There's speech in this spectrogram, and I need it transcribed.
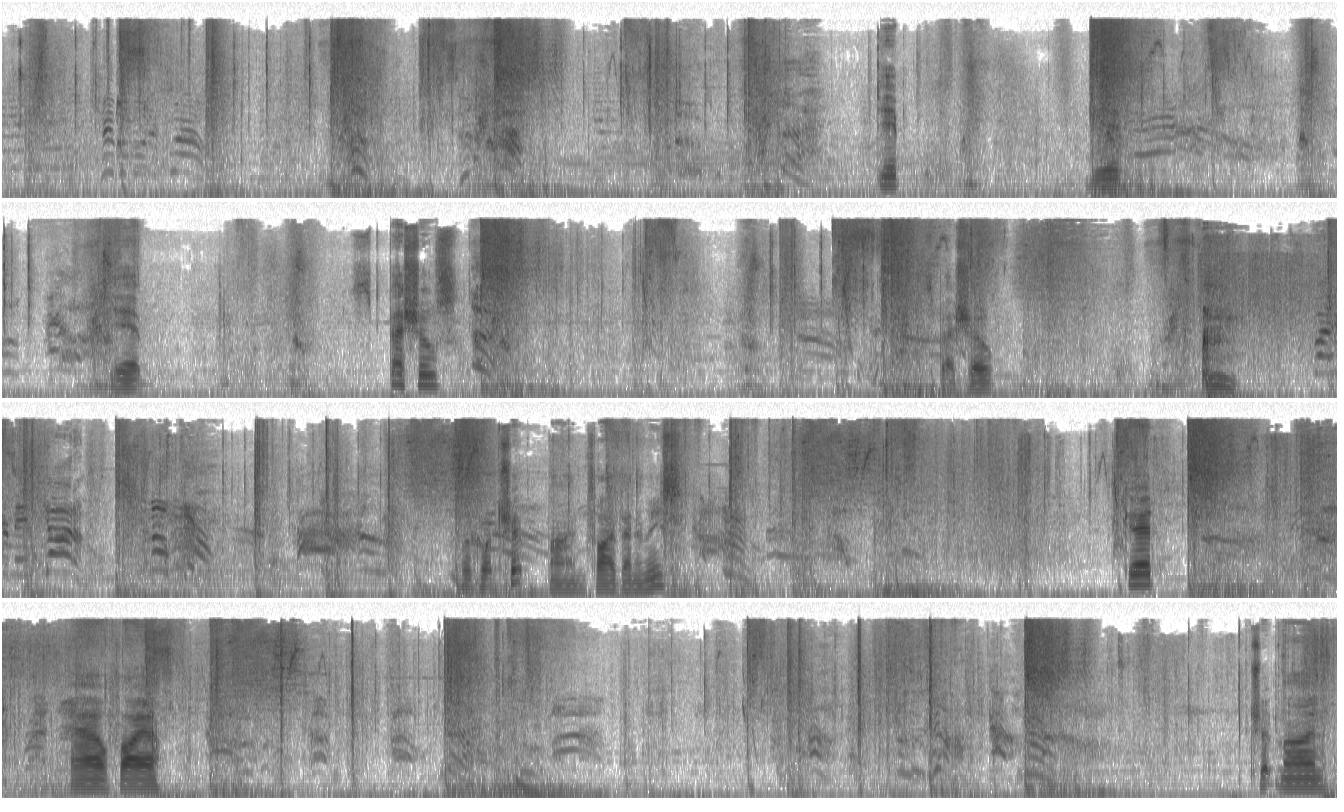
Yep. Yep. Yep. Specials. Special. Spider-Man got him! Smoke him! I've got trip mine, five enemies. Good. Hellfire. Trip mine.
